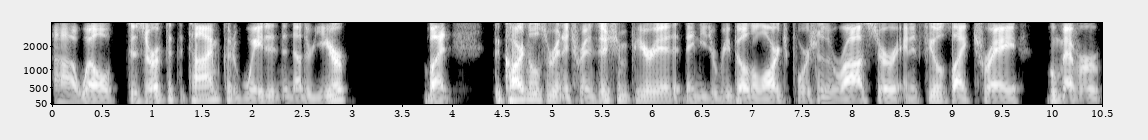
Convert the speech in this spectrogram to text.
uh, well deserved at the time, could have waited another year. But the Cardinals are in a transition period. They need to rebuild a large portion of the roster. And it feels like Trey, whomever,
